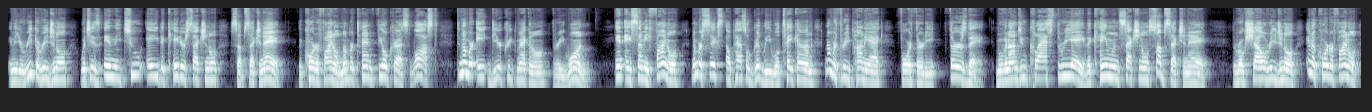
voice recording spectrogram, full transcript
In the Eureka Regional, which is in the 2A Decatur sectional, subsection A, the quarterfinal, number 10 Fieldcrest lost to number 8 Deer Creek Mackinaw 3 1. In a semifinal, number 6 El Paso Gridley will take on number 3 Pontiac 4:30 Thursday. Moving on to Class 3A, the Kaneland Sectional Subsection A. The Rochelle Regional in a quarterfinal,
